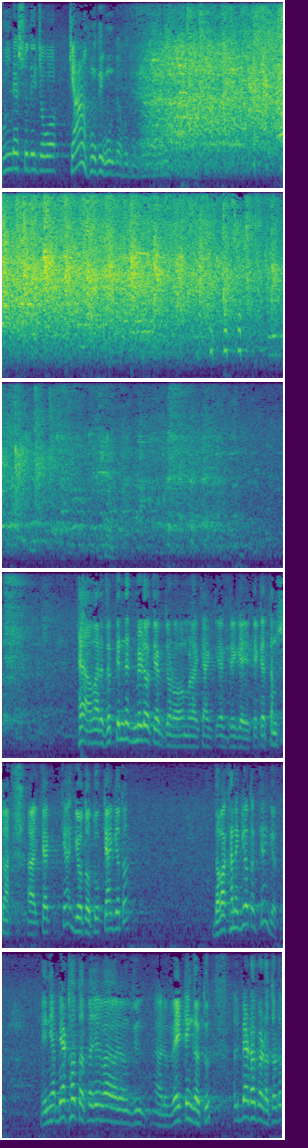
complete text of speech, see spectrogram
ઊંડે સુધી જોવો ક્યાં સુધી ઊંડે સુધી હે, અમારે જતીનને જ મળ્યો એક જણો હમણાં ક્યાંક એક જગ્યાએ કે, તમે ક્યાં ગયો તો તું? ક્યાં ગયો તો? દવાખાને ગયો તો? ક્યાં ગયો તો? એને બેઠો તો, પછી વેઇટિંગ હતું. એટલે બેઠો બેઠો થોડો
